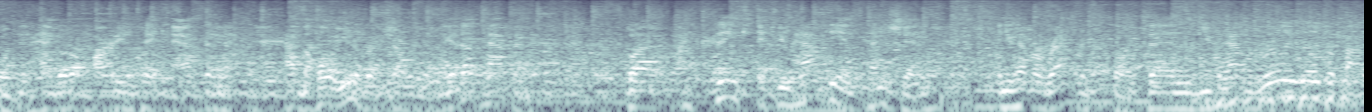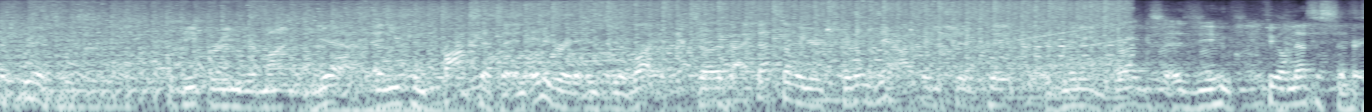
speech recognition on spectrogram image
well, go to a party and take acid and have the whole universe show up. It does happen. But I think if you have the intention and you have a reference point, then you can have really, really profound experiences deeper into your mind. Yeah, and you can process it and integrate it into your life. So if, if that's something you're interested in, yeah, I think you should take as many drugs as you feel necessary.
